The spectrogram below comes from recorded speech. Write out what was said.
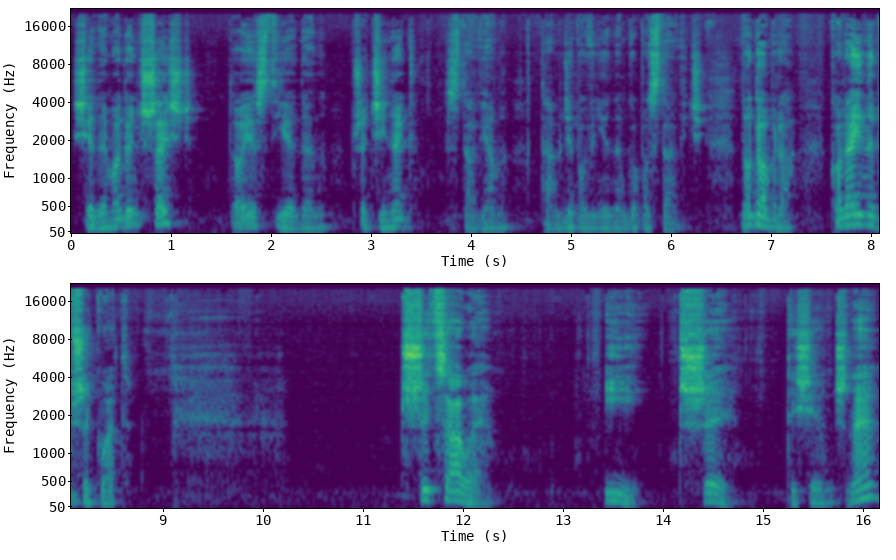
7 odjąć 6 to jest 1. Przecinek stawiam tam, gdzie powinienem go postawić. No dobra, kolejny przykład. 3 całe i 3 tysięczne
